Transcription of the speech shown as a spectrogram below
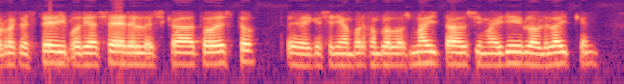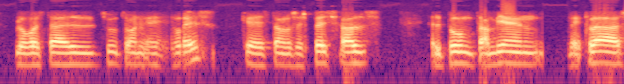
el Rocksteady, podría ser el ska, todo esto, eh, que serían por ejemplo los Maitals y Mayri, Blable Lightken. Luego está el Chuton inglés, que están los Specials, el punk también, The Clash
